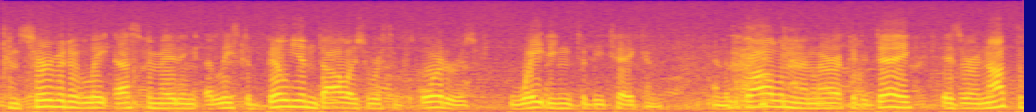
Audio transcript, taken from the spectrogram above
conservatively estimating at least a billion dollars worth of orders waiting to be taken. And the problem in America today is there are not the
